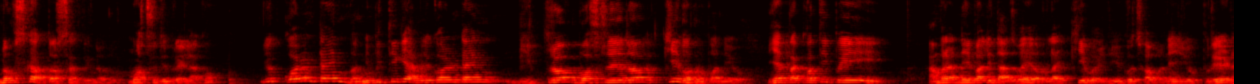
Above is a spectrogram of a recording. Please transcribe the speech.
नमस्कार दर्शकबिनहरू म सुदीप रैलाको। यो क्वारेन्टाइन भन्ने बित्तिकै हामीले क्वारेन्टाइनभित्र बसेर के गर्नुपर्ने हो? यहाँ त कतिपय हाम्रा नेपाली दाजुभाइहरूलाई के भइदिएको छ भने यो पिरियड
